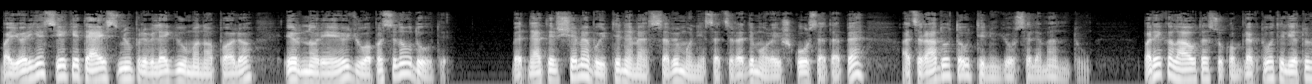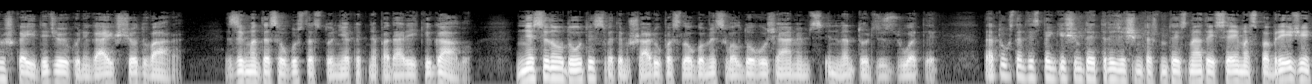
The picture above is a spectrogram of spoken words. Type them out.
Bajorija siekė teisinių privilegijų monopolio ir norėjo juo pasinaudoti. Bet net ir šiame būtinėme savimonės atsiradimo raiškos etape atsirado tautinių jos elementų. Pareikalauta sukomplektuoti lietuvišką į didžiojo kunigaikščio dvarą. Zigmantas Augustas to niekad nepadarė iki galo. Nesinaudoti svetim šalių paslaugomis valdovų žemėms inventorizuoti. Dar 1538 metais Seimas pabrėžė,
